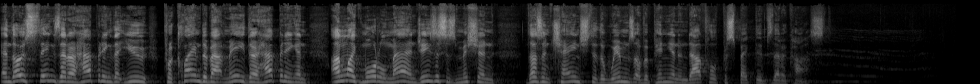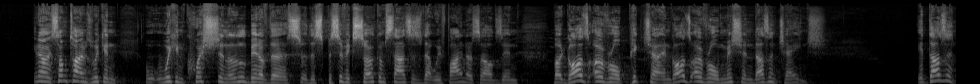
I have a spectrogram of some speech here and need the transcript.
and those things that are happening that you proclaimed about me, they're happening. And unlike mortal man, Jesus' mission doesn't change to the whims of opinion and doubtful perspectives that are cast. You know, sometimes we can we can question a little bit of the, the specific circumstances that we find ourselves in, but God's overall picture and God's overall mission doesn't change. It doesn't.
